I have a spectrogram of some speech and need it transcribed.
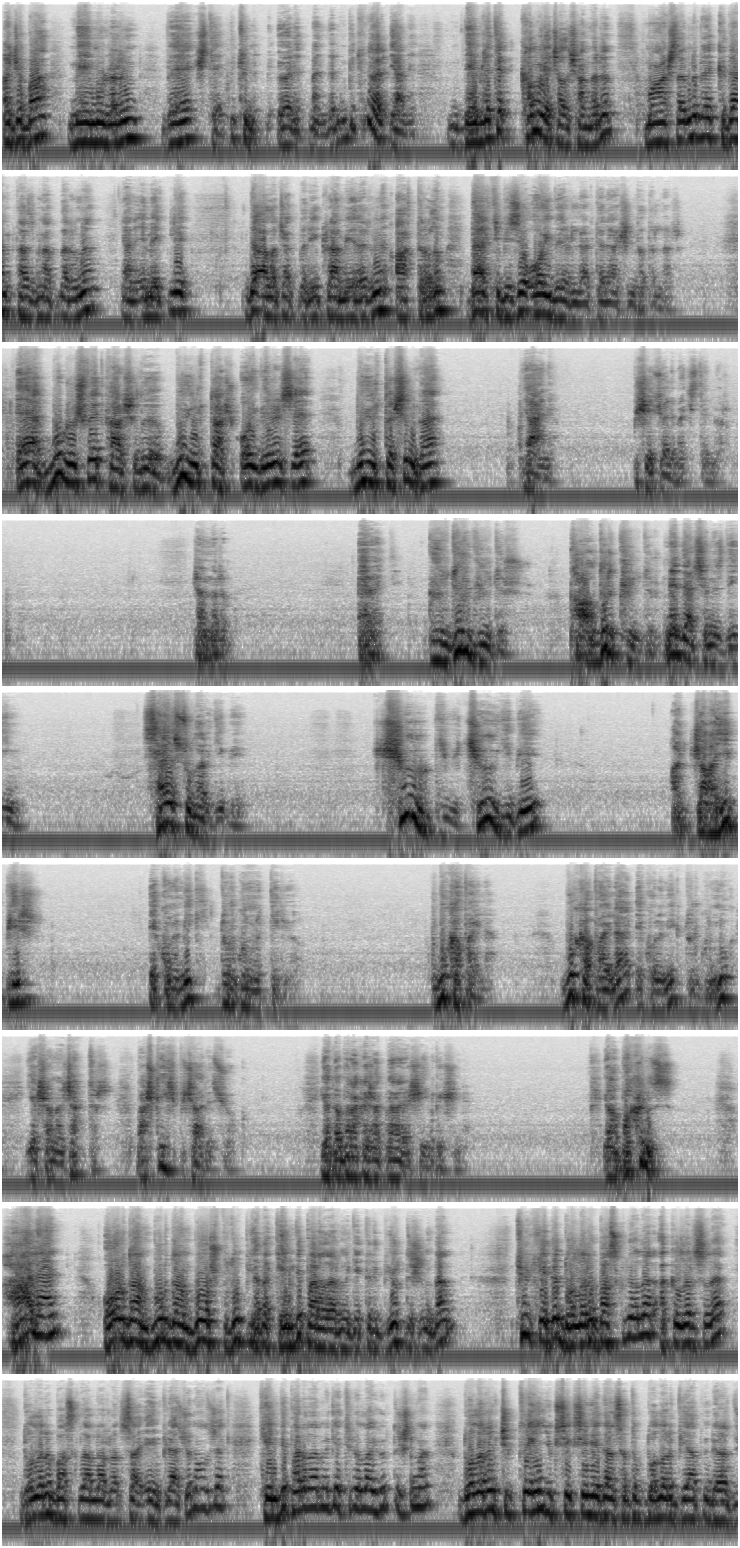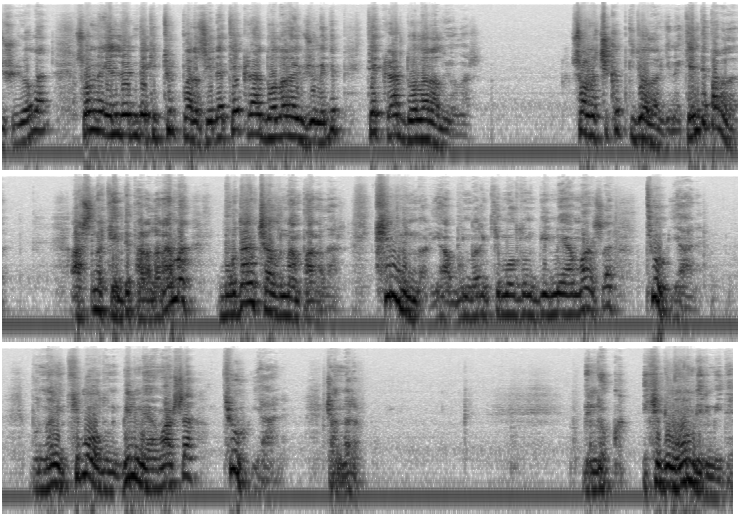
acaba memurların ve işte bütün öğretmenlerin, bütün yani devlete, kamuya çalışanların maaşlarını ve kıdem tazminatlarını yani emekli de alacakları ikramiyelerini arttıralım. Belki bize oy verirler telaşındadırlar. Eğer bu rüşvet karşılığı bu yurttaş oy verirse bu yurttaşın da yani bir şey söylemek istemiyorum. Canlarım. Evet. Güldür güldür. Paldır küldür. Ne derseniz deyin. Sel sular gibi. Çığ gibi, çığ gibi acayip bir ekonomik durgunluk geliyor. Bu kafayla. Bu kafayla ekonomik durgunluk yaşanacaktır. Başka hiçbir çaresi yok. Ya da bırakacaklar her şeyin peşini. Ya bakınız. Halen oradan buradan borç bulup ya da kendi paralarını getirip yurt dışından Türkiye'de doları baskılıyorlar akılları sıra. Doları baskılarlarsa enflasyon olacak. Kendi paralarını getiriyorlar yurt dışından. Doların çıktığı en yüksek seviyeden satıp doları fiyatını biraz düşürüyorlar. Sonra ellerindeki Türk parasıyla tekrar dolara hücum edip tekrar dolar alıyorlar. Sonra çıkıp gidiyorlar yine. Kendi paraları. Aslında kendi paraları ama buradan çalınan paralar. Kim bunlar? Ya bunların kim olduğunu bilmeyen varsa tüh yani. Bunların kim olduğunu bilmeyen varsa tüh yani. Canlarım. 19 2011 miydi?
